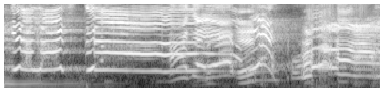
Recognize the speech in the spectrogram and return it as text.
गेलं असतं अगं ये, ए? ये.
